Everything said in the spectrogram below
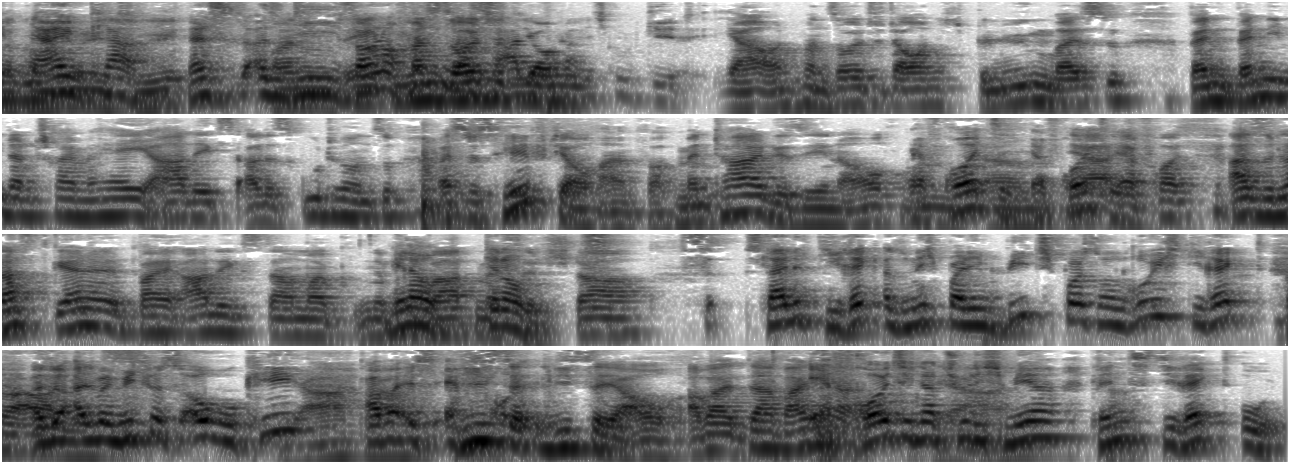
ja, unserer nein, Community. klar. Ist- also Und die sollen auch man wissen, sollte dass es die auch nicht gut geht. Ja, und man sollte da auch nicht belügen, weißt du, wenn, wenn die ihm dann schreiben, hey Alex, alles Gute und so, weißt du, das hilft ja auch einfach, mental gesehen auch. Er Und, freut sich, er freut ja, sich. Er freut, also lasst gerne bei Alex da mal eine Genau, Privatmessage da. Slidet direkt, also nicht bei den Beach Boys, sondern ruhig direkt. Also, also bei Beach Boys ist auch okay, Ja, aber es, er, liest, er, liest er ja auch, aber da weiß er er, freut sich natürlich ja, mehr, wenn es direkt, oh,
